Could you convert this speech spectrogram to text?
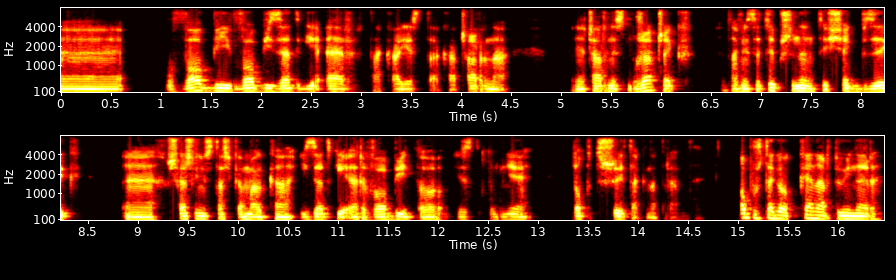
e, Wobi, Wobi ZGR, taka jest taka czarna, e, czarny smurzaczek, więc te typ przynęty, siek, bzyk, e, szerszeń Staśka Malka i ZGR Wobi to jest u mnie top 3 tak naprawdę. Oprócz tego Kenard Winner,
